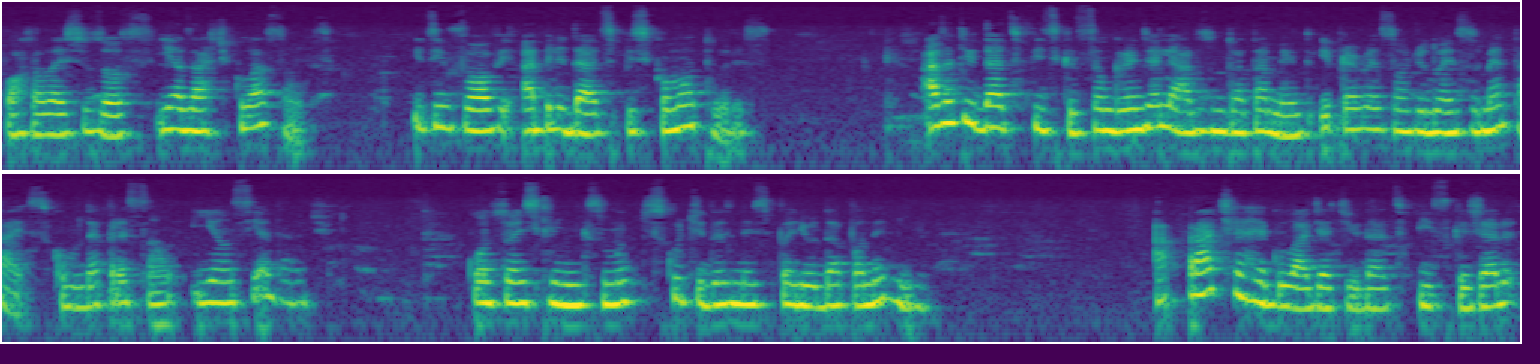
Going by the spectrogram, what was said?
fortalece os ossos e as articulações e desenvolve habilidades psicomotoras. As atividades físicas são grandes aliados no tratamento e prevenção de doenças mentais, como depressão e ansiedade condições clínicas muito discutidas nesse período da pandemia. A prática regular de atividades físicas gera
